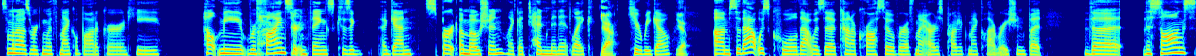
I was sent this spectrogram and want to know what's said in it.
someone I was working with, Michael Boddicker, and he helped me refine certain things because again, spurt emotion, like a ten minute, like Yeah. here we go. Yep. Um, so that was cool. That was a kind of crossover of my artist project, my collaboration. But the the songs,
